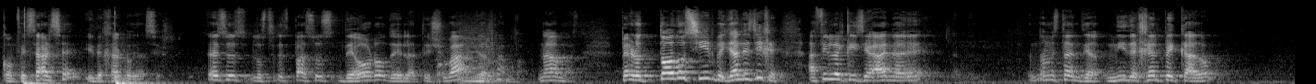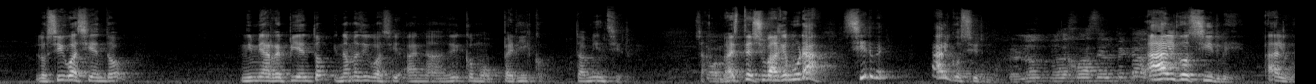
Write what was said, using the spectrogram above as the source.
confesarse y dejarlo de hacer. Esos son los tres pasos de oro de la Teshuvah del Rambam. Nada más. Pero todo sirve, ya les dije. A fin lo que dice, ah, no, eh, no me está entendiendo, ni dejé el pecado, lo sigo haciendo, ni me arrepiento, y nada más digo así, ah, nada, así como perico, también sirve. O sea, no es Teshuvah Gemurah, sirve, algo sirve. Pero no, no dejó de hacer el pecado. Algo sirve, algo.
